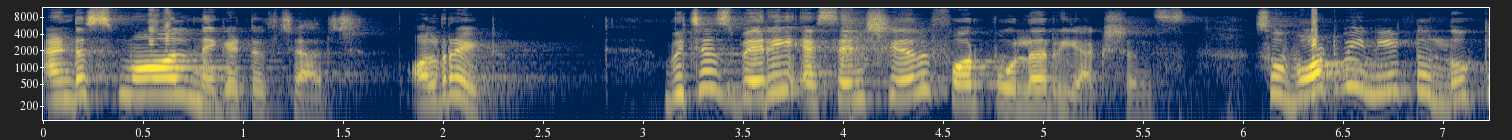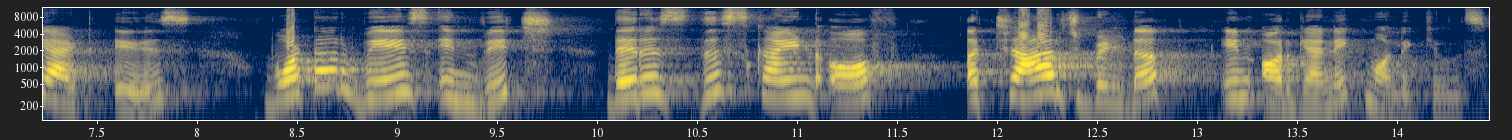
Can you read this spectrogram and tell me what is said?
and a small negative charge alright which is very essential for polar reactions. So what we need to look at is what are ways in which there is this kind of a charge buildup in organic molecules.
